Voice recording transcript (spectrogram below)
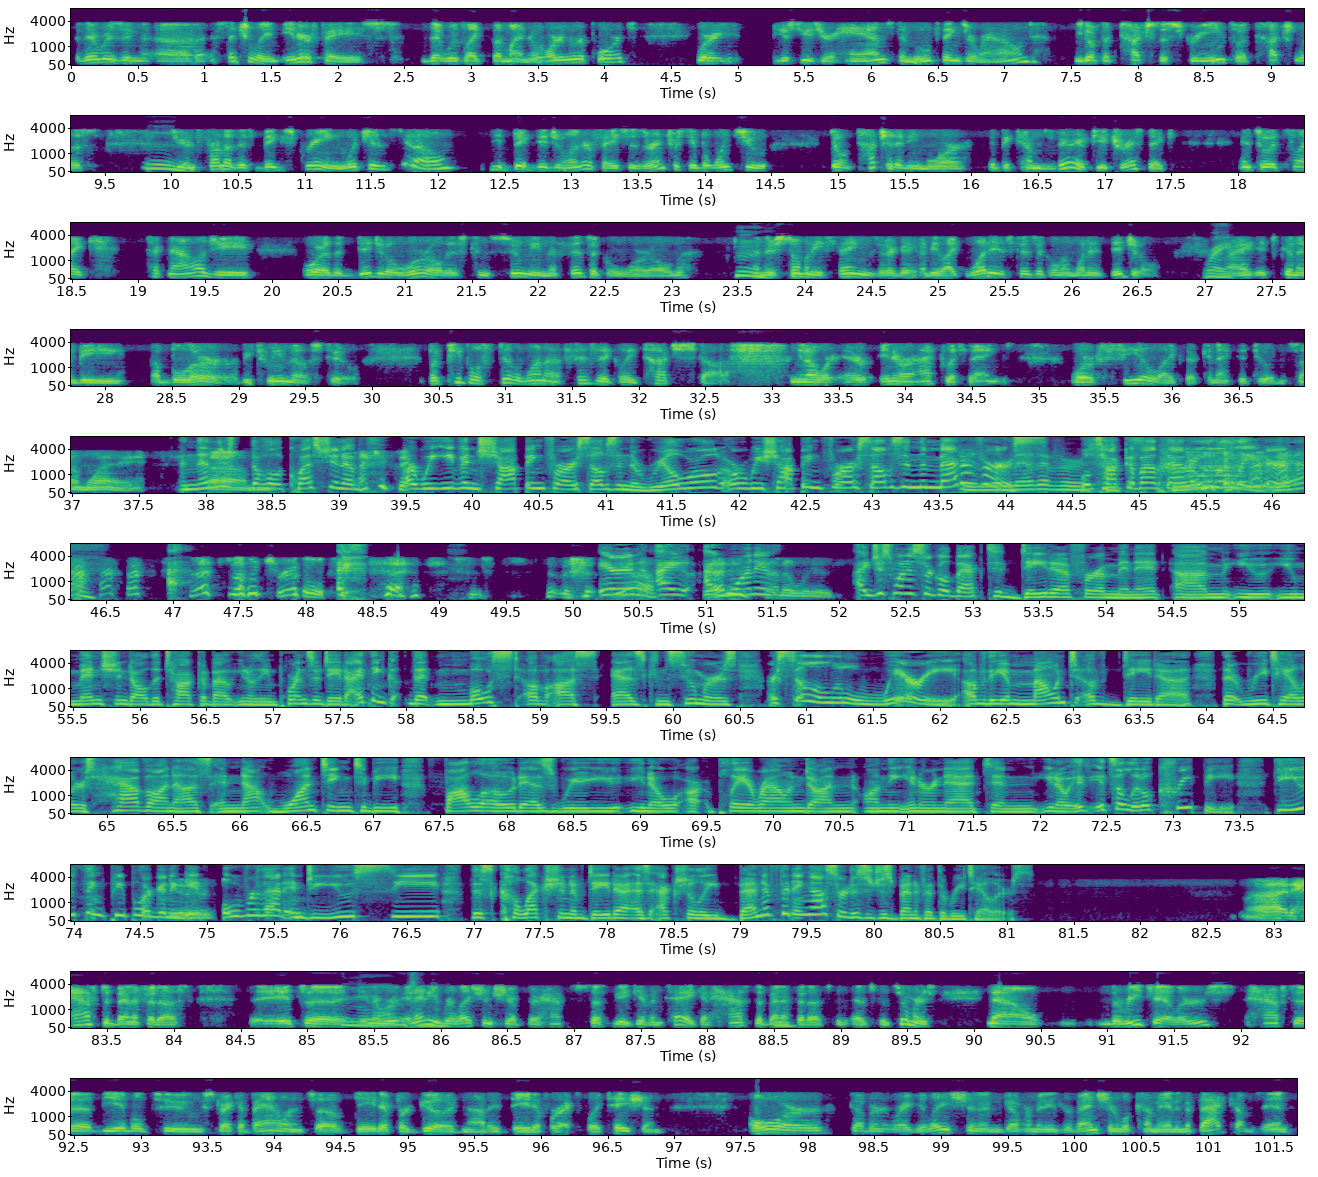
there was an uh, essentially an interface that was like the Minority Report, where you just use your hands to move things around. You don't have to touch the screen, so a touchless. So hmm. you're in front of this big screen, which is you know the big digital interfaces are interesting, but once you don't touch it anymore, it becomes very futuristic, and so it's like technology or the digital world is consuming the physical world. Hmm. And there's so many things that are going to be like, what is physical and what is digital? Right. right? It's going to be a blur between those two. But people still want to physically touch stuff, you know, or, or interact with things or feel like they're connected to it in some way. And then there's the Um, whole question of think- are we even shopping for ourselves in the real world or are we shopping for ourselves in the In the metaverse? metaverse. We'll talk It's about that a little later. Yeah. That's so true. Aaron, Yeah, I, I want to. I just want to circle back to data for a minute. Um, you you mentioned all the talk about you know the importance of data. I think that most of us as consumers are still a little wary of the amount of data that retailers have on us, and not wanting to be followed as we you know are, play around on on the internet, and you know it, it's a little creepy. Do you think people are going to get is. over that, and do you see this collection of data as actually benefiting us, or does it just benefit the retailers? Uh, it has to benefit us. It's a In a, in any relationship there has to be a give and take. It has to benefit us as consumers. Now, the retailers have to be able to strike a balance of data for good, not a data for exploitation, or government regulation and government intervention will come in. And if that comes in,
